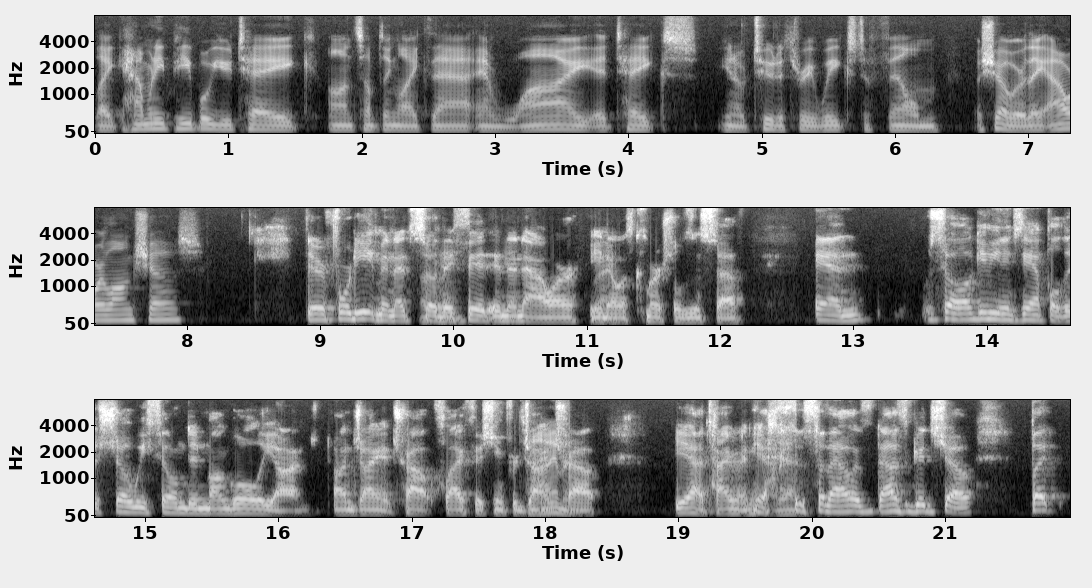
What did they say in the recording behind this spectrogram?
like how many people you take on something like that and why it takes you know two to three weeks to film a show are they hour long shows they're 48 minutes so okay. they fit in an hour you right. know with commercials and stuff and so i'll give you an example the show we filmed in mongolia on, on giant trout fly fishing for giant trout yeah taimen yeah. yeah. so that was that was a good show but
